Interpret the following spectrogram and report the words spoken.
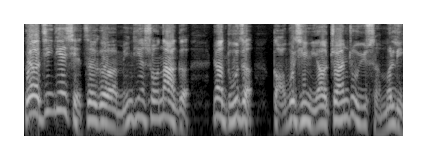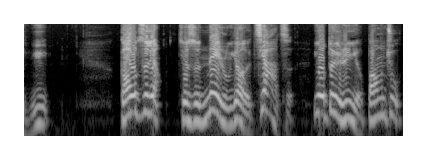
不要今天写这个，明天说那个，让读者搞不清你要专注于什么领域。高质量就是内容要有价值，要对人有帮助，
